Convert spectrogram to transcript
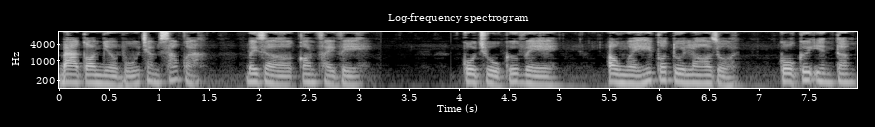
Ba con nhờ Vũ chăm sóc à? Bây giờ con phải về. Cô chủ cứ về. Ông ấy có tôi lo rồi. Cô cứ yên tâm.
